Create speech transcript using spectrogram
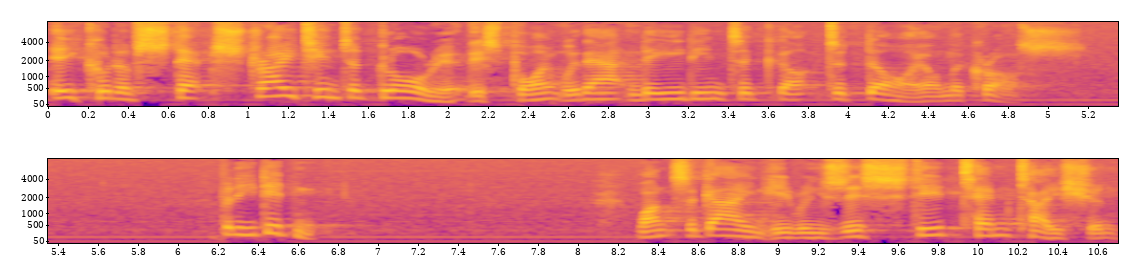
he could have stepped straight into glory at this point without needing to, to die on the cross. But he didn't. Once again, he resisted temptation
